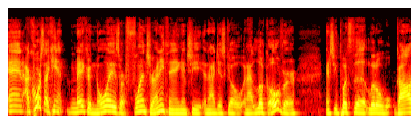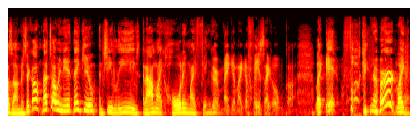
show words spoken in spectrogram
And of course, I can't make a noise or flinch or anything. And she and I just go and I look over, and she puts the little gauze on me. She's like, "Oh, that's all we need. Thank you." And she leaves, and I'm like holding my finger, making like a face, like, "Oh god," like it fucking hurt. Like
